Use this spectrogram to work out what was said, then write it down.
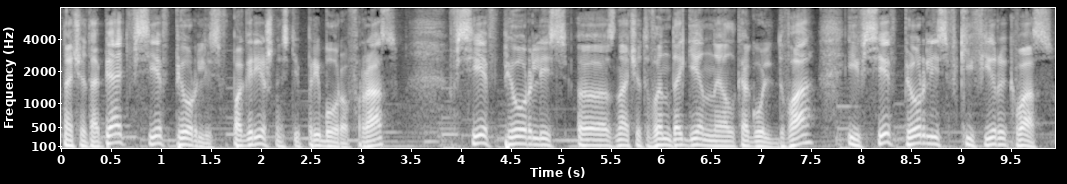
Значит, опять все вперлись в погрешности приборов раз, все вперлись, э, значит, в эндогенный алкоголь 2, и все вперлись в кефир и квас.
